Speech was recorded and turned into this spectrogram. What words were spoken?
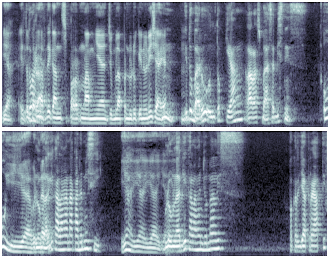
Ya, itu, itu berarti hanya, kan seperenamnya jumlah penduduk Indonesia ya. Hmm, hmm. Itu baru untuk yang laras bahasa bisnis. Oh iya, Belum lagi kalangan akademisi. Iya, iya, iya, iya. Belum lagi kalangan jurnalis, pekerja kreatif,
